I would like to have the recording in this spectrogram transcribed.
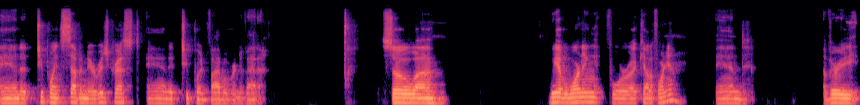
and a 2.7 near Ridgecrest, and a 2.5 over Nevada. So um, we have a warning for uh, California, and a very,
